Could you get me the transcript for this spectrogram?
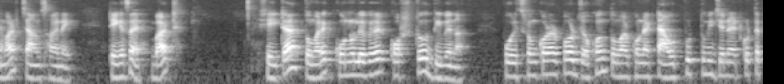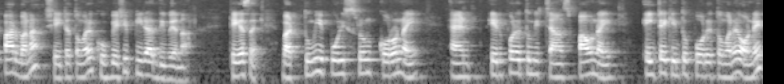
আমার চান্স হয় নাই। ঠিক আছে? বাট সেইটা তোমারে কোনো লেভেলের কষ্ট দিবে না। পরিশ্রম করার পর যখন তোমার কোনো একটা আউটপুট তুমি জেনারেট করতে পারবা না, সেইটা তোমারে খুব বেশি পীড়া দিবে না। ঠিক আছে? বাট তুমি পরিশ্রম করো নাই অ্যান্ড এরপরে তুমি চান্স পাও নাই, এইটা কিন্তু পরে তোমারে অনেক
